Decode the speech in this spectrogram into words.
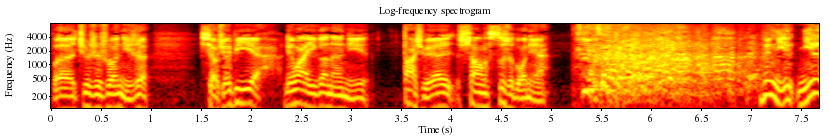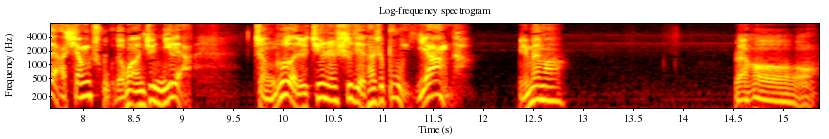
呃，就是说你是小学毕业，另外一个呢你大学上了四十多年，那你你俩相处的话，就你俩整个的精神世界它是不一样的，明白吗？然后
